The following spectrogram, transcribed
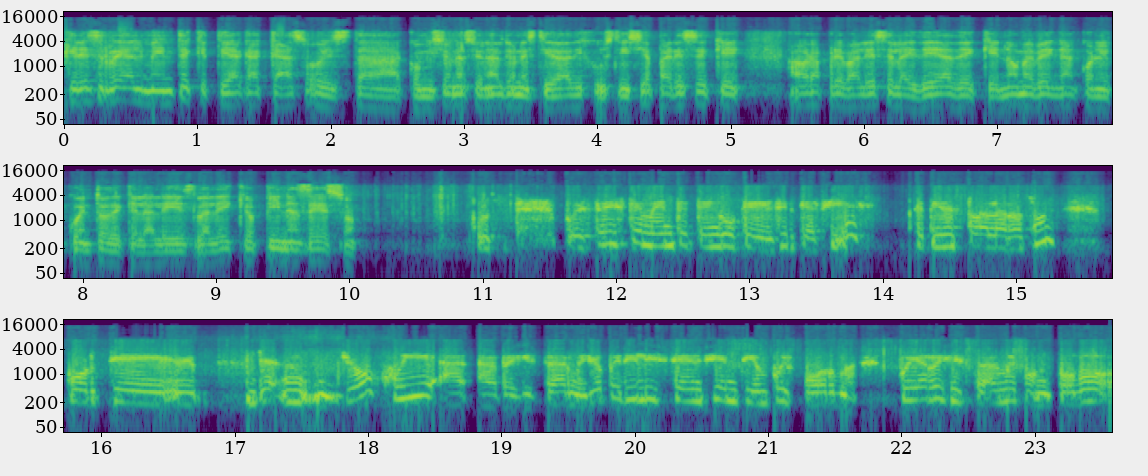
¿Crees realmente que te haga caso esta Comisión Nacional de Honestidad y Justicia? Parece que ahora prevalece la idea de que no me vengan con el cuento de que la ley es la ley. ¿Qué opinas de eso? Pues, pues tristemente tengo que decir que así es que tienes toda la razón, porque yo fui a, registrarme, yo pedí licencia en tiempo y forma, fui a registrarme con todo,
